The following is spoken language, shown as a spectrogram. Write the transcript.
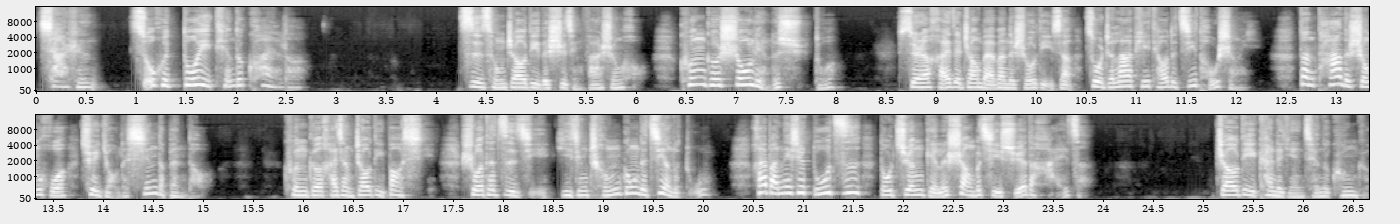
家人就会多一天的快乐。自从招娣的事情发生后，坤哥收敛了许多，虽然还在张百万的手底下做着拉皮条的鸡头生意，但他的生活却有了新的奔头。坤哥还向招娣报喜，说他自己已经成功的戒了毒。还把那些毒资都捐给了上不起学的孩子。招娣看着眼前的坤哥，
